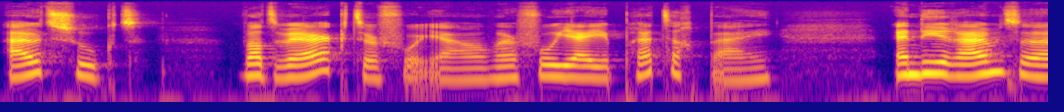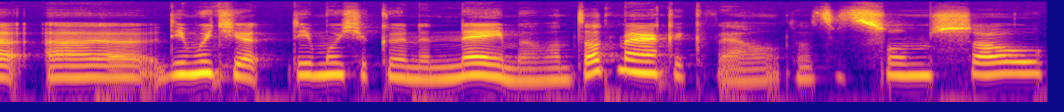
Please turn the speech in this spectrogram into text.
uitzoekt wat werkt er voor jou? Waar voel jij je prettig bij? En die ruimte, uh, die, moet je, die moet je kunnen nemen. Want dat merk ik wel. Dat het soms zo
